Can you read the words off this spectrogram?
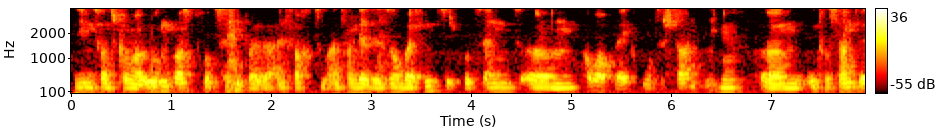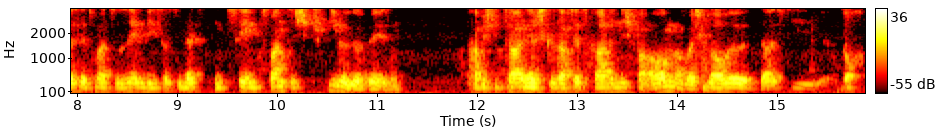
27, irgendwas Prozent, weil wir einfach zum Anfang der Saison bei 50 Prozent ähm, Powerplay-Quote standen. Mhm. Ähm, interessant wäre es jetzt mal zu sehen, wie ist das die letzten 10, 20 Spiele gewesen. Habe ich die Zahl ehrlich gesagt jetzt gerade nicht vor Augen, aber ich glaube, da ist die doch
